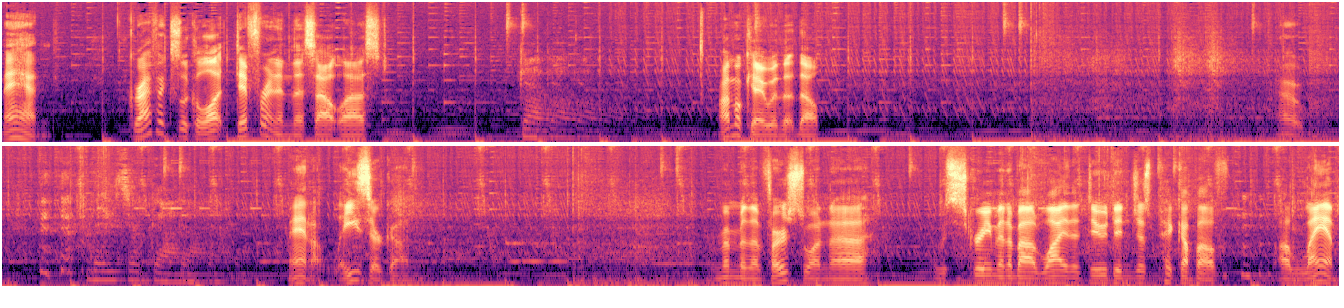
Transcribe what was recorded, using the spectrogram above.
Man, graphics look a lot different in this Outlast. Go. I'm okay with it though. Oh, Laser gun. man, a laser gun. Remember the first one, uh, I was screaming about why the dude didn't just pick up a, a lamp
